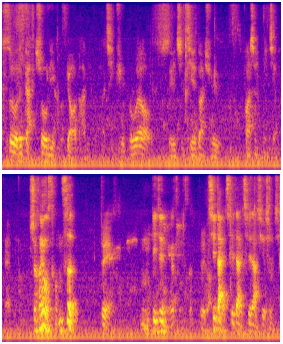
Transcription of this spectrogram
所有的感受力和表达力和他的情绪都要随之阶段去发生明显的改变。是很有层次的，对，嗯，递进一个层次。对的，期待，期待，期待！谢谢谢谢。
